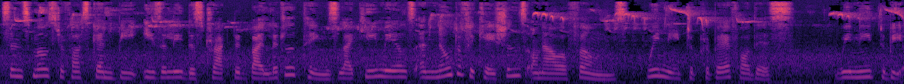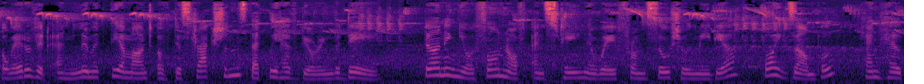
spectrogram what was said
Since most of us can be easily distracted by little things like emails and notifications on our phones, we need to prepare for this. We need to be aware of it and limit the amount of distractions that we have during the day. Turning your phone off and staying away from social media, for example, can help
